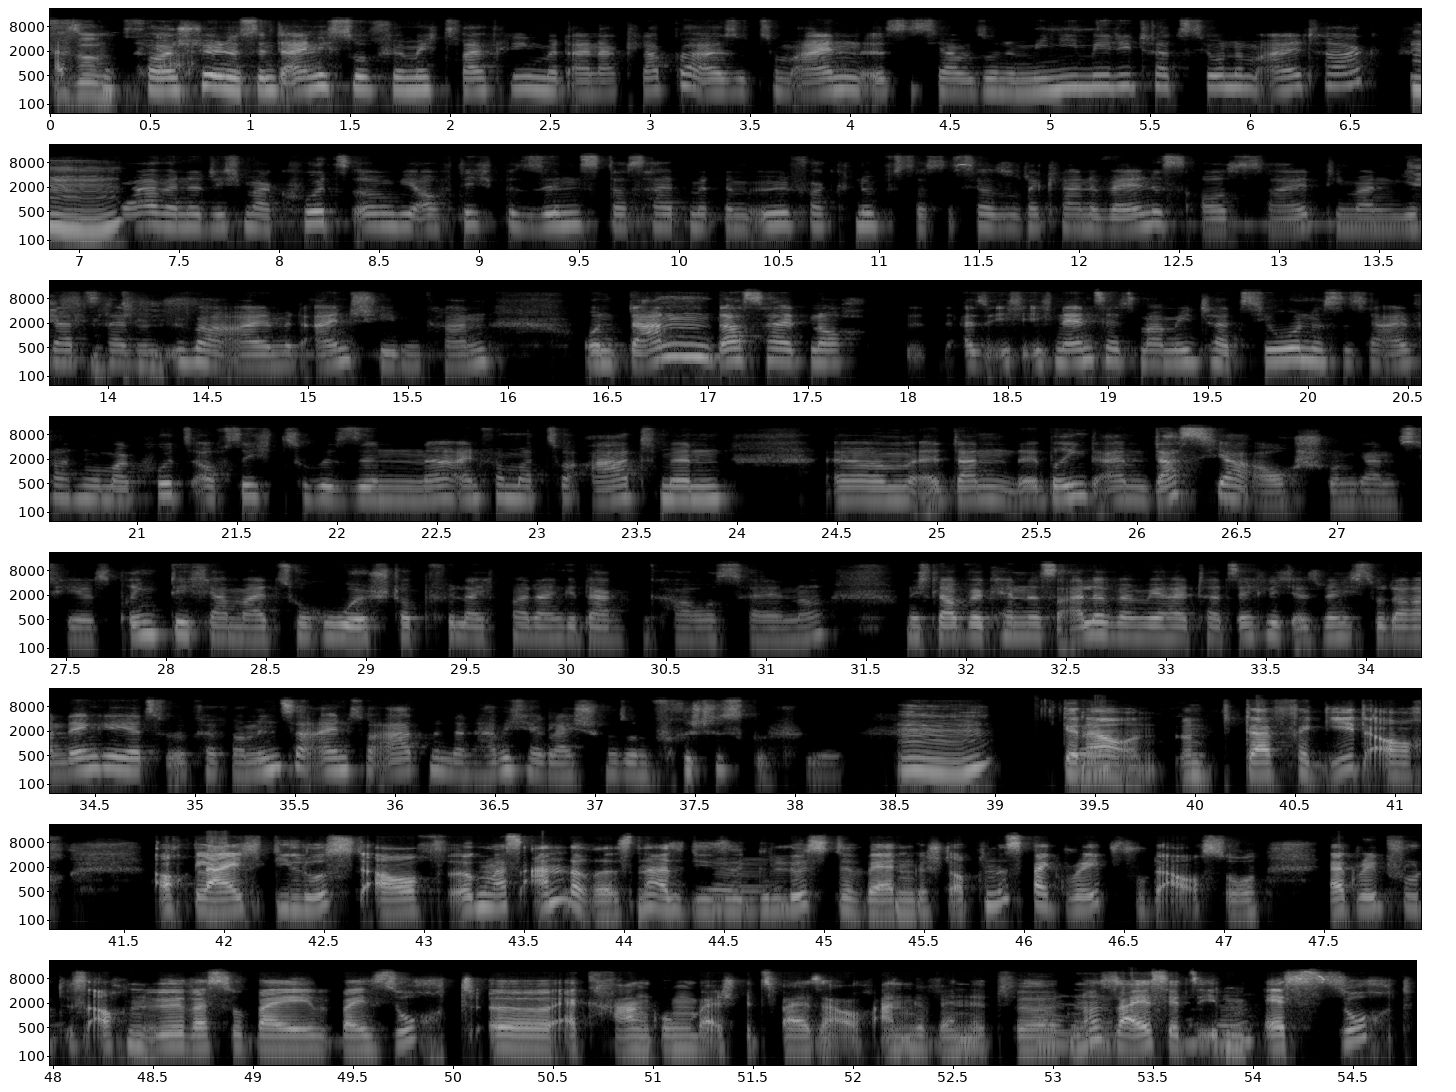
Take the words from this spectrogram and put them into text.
Also, voll ja. schön. Es sind eigentlich so für mich zwei Fliegen mit einer Klappe. Also zum einen ist es ja so eine Mini-Meditation im Alltag. Mhm. Ja, wenn du dich mal kurz irgendwie auf dich besinnst, das halt mit einem Öl verknüpfst, das ist ja so eine kleine Wellness-Auszeit, die man jederzeit Definitiv. und überall mit einschieben kann. Und dann das halt noch also ich, ich nenne es jetzt mal Meditation, es ist ja einfach nur mal kurz auf sich zu besinnen, ne? einfach mal zu atmen, ähm, dann äh, bringt einem das ja auch schon ganz viel. Es bringt dich ja mal zur Ruhe, stopp vielleicht mal dein Gedankenkarussell. Ne? Und ich glaube, wir kennen das alle, wenn wir halt tatsächlich, also wenn ich so daran denke, jetzt Pfefferminze einzuatmen, dann habe ich ja gleich schon so ein frisches Gefühl. Mhm. Genau, ja. und, und da vergeht auch, auch gleich die Lust auf irgendwas anderes. Ne? Also diese mhm. Gelüste werden gestoppt. Und das ist bei Grapefruit auch so. Ja, Grapefruit ist auch ein Öl, was so bei, bei Suchterkrankungen beispielsweise auch angewendet wird. Ne? Mhm. Ne? Sei es jetzt mhm. eben Esssucht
